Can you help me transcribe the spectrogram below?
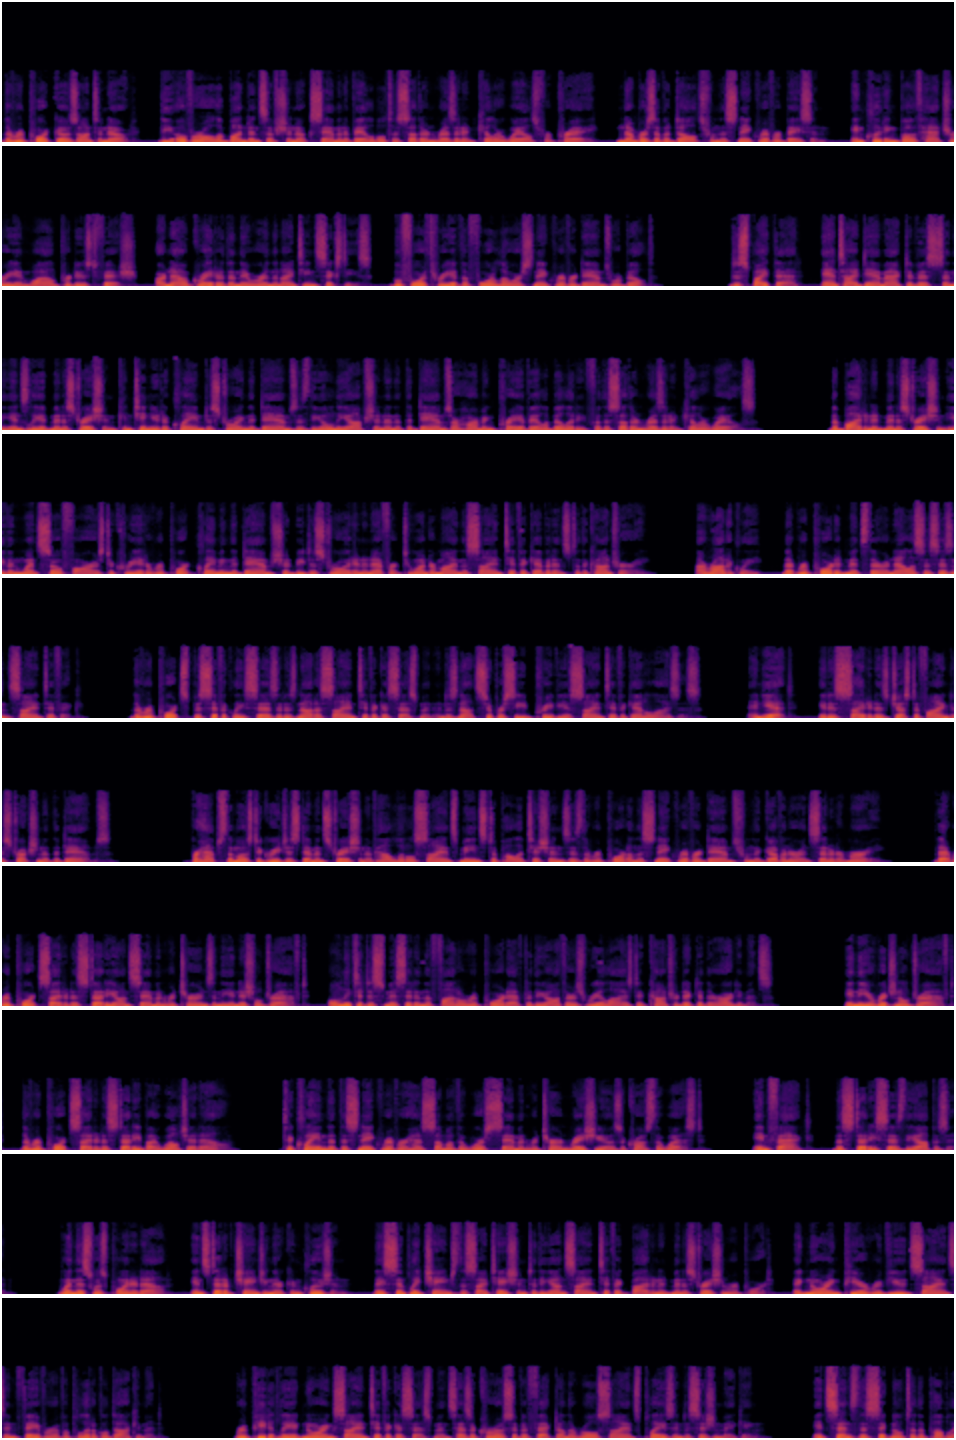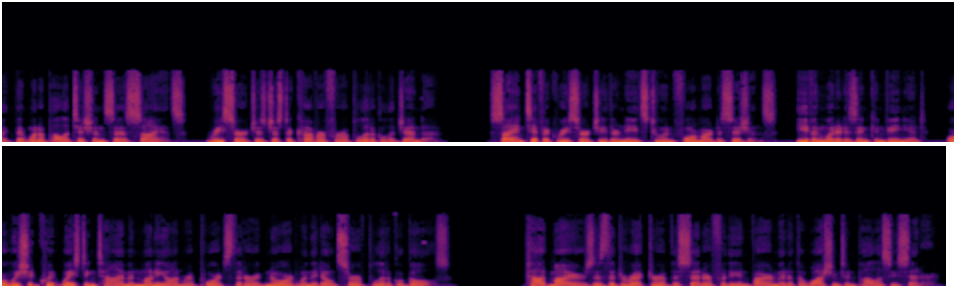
The report goes on to note the overall abundance of Chinook salmon available to southern resident killer whales for prey, numbers of adults from the Snake River Basin, including both hatchery and wild produced fish, are now greater than they were in the 1960s, before three of the four lower Snake River dams were built. Despite that, anti dam activists and the Inslee administration continue to claim destroying the dams is the only option and that the dams are harming prey availability for the southern resident killer whales. The Biden administration even went so far as to create a report claiming the dams should be destroyed in an effort to undermine the scientific evidence to the contrary. Ironically, that report admits their analysis isn't scientific. The report specifically says it is not a scientific assessment and does not supersede previous scientific analyses. And yet, it is cited as justifying destruction of the dams. Perhaps the most egregious demonstration of how little science means to politicians is the report on the Snake River dams from the governor and Senator Murray. That report cited a study on salmon returns in the initial draft, only to dismiss it in the final report after the authors realized it contradicted their arguments. In the original draft, the report cited a study by Welch et al. to claim that the Snake River has some of the worst salmon return ratios across the West. In fact, the study says the opposite. When this was pointed out, instead of changing their conclusion, they simply changed the citation to the unscientific Biden administration report, ignoring peer reviewed science in favor of a political document. Repeatedly ignoring scientific assessments has a corrosive effect on the role science plays in decision making. It sends the signal to the public that when a politician says science, research is just a cover for a political agenda. Scientific research either needs to inform our decisions, even when it is inconvenient, or we should quit wasting time and money on reports that are ignored when they don't serve political goals. Todd Myers is the director of the Center for the Environment at the Washington Policy Center.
